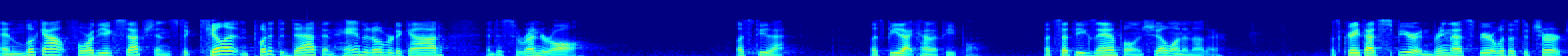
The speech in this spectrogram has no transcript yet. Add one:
And look out for the exceptions to kill it and put it to death and hand it over to God and to surrender all. Let's do that. Let's be that kind of people. Let's set the example and show one another. Let's create that spirit and bring that spirit with us to church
